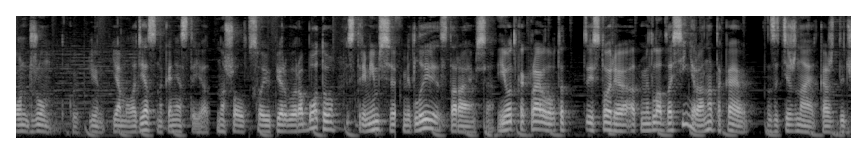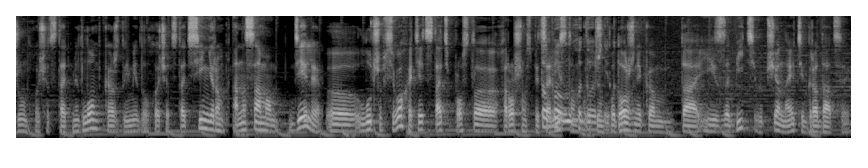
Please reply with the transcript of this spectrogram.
он джун, такой, блин, я молодец, наконец-то я нашел свою первую работу, стремимся в middle ы, стараемся. И вот, как правило, вот эта история от middle а до senior а, она такая затяжная. Каждый джун хочет стать middle ом, каждый middle хочет стать senior ом. А на самом деле э, лучше всего хотеть стать просто хорошим специалистом, крутым художником, да, и забить вообще на эти градации.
